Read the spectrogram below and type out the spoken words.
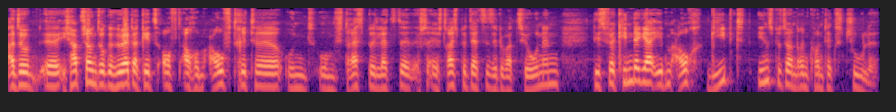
Also äh, ich habe schon so gehört, da geht es oft auch um Auftritte und um stressbesetzte, äh, stressbesetzte Situationen, die es für Kinder ja eben auch gibt, insbesondere im Kontext Schule.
